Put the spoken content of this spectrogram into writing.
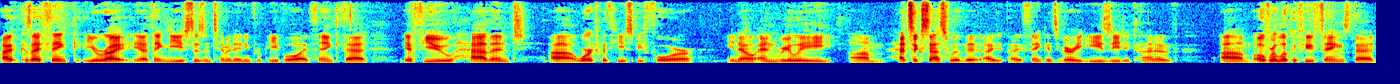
because I, I think you're right. Yeah, I think yeast is intimidating for people. I think that if you haven't uh, worked with yeast before, you know, and really um, had success with it, I, I, think it's very easy to kind of um, overlook a few things that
